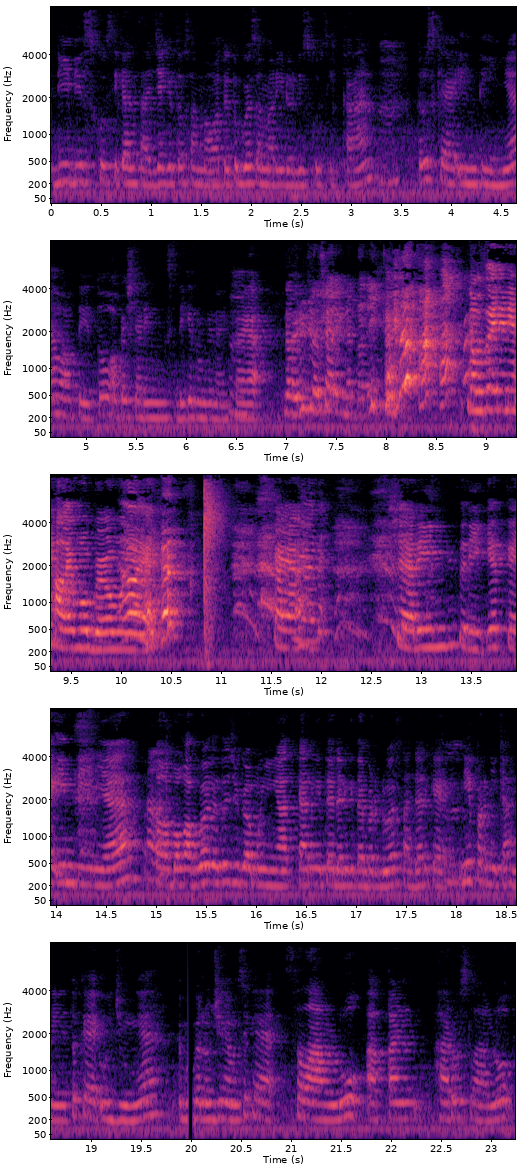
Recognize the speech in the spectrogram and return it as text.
didiskusikan saja gitu sama waktu itu gue sama Rido diskusikan Hmm. terus kayak intinya waktu itu oke sharing sedikit mungkin ya Hmm. kayak Nah, ini udah sharing tadi. nggak usah ini nih hal yang mau gue omongin Oh, iya. kayak sharing sedikit kayak intinya Ah. uh, bokap gue itu juga mengingatkan gitu ya, dan kita berdua sadar kayak Hmm. ini pernikahan ini tuh kayak ujungnya eh, bukan ujungnya maksudnya kayak selalu akan harus selalu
